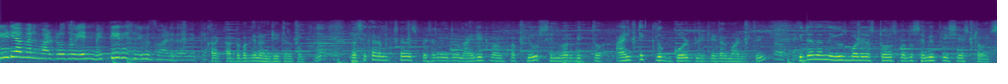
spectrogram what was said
ಐಡಿಯಾ ಮೇಲೆ ಮಾಡಿರೋದು ಏನು ಮೆಟೀರಿಯಲ್ ಯೂಸ್ ಮಾಡಿದ್ರೆ ಅದಕ್ಕೆ? ಕರೆಕ್ಟ್ ಅದ್ರ ಬಗ್ಗೆ ನಾನು ಡೀಟೇಲ್ ಕೊಡ್ತೀನಿ. ರಸಿಕಾ ಕಲೆಕ್ಷನ್ ಸ್ಪೆಷಲಿ ಇದು ninety two pure silver with antique look gold ಪ್ಲೇಟೆಡಲ್ಲಿ ಮಾಡಿರ್ತೀವಿ. ಇದರಲ್ಲಿ ಯೂಸ್ ಮಾಡಿರೋ ಸ್ಟೋನ್ಸ್ ಬಂದು ಸೆಮಿ ಪ್ರೀಶಿಯಸ್ ಸ್ಟೋನ್ಸ್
